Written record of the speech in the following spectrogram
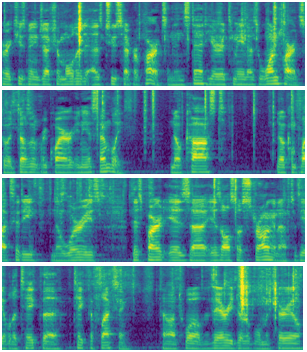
or excuse me, injection molded as two separate parts, and instead here it's made as one part, so it doesn't require any assembly. No cost, no complexity, no worries. This part is uh, is also strong enough to be able to take the take the flexing. Nylon 12, very durable material.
